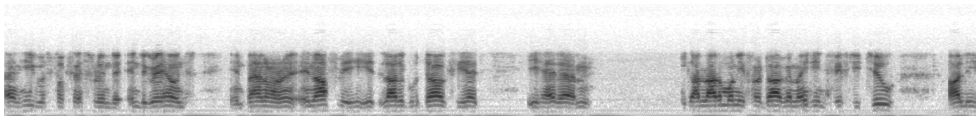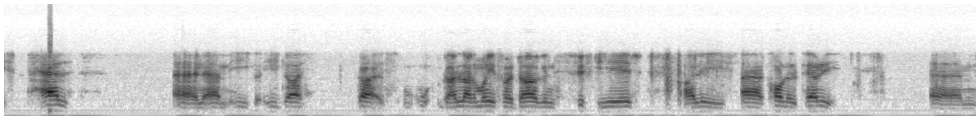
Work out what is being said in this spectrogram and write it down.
and he was successful in the in the Greyhounds in Banagher in Offaly. He had a lot of good dogs. He had he had um he got a lot of money for a dog in 1952, Ollie's pal, and um he he got got got a lot of money for a dog in '58, Ollie's uh, Colonel Perry. Um,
